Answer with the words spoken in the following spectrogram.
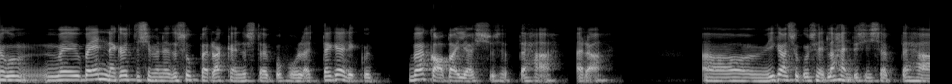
nagu me juba enne ka ütlesime nende superrakenduste puhul, et tegelikult väga palju asju saab teha ära. äh,. igasuguseid lahendusi saab teha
